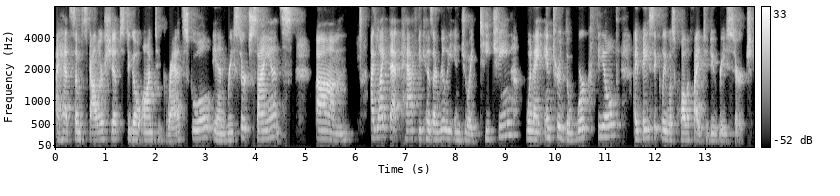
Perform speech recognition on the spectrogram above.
I had some scholarships to go on to grad school in research science. Um, I like that path because I really enjoyed teaching. When I entered the work field, I basically was qualified to do research.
